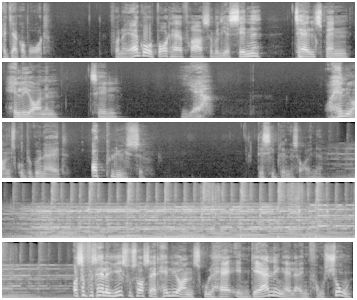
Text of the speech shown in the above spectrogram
at jeg går bort. For når jeg går bort herfra, så vil jeg sende talsmanden Helligånden til jer. Og Helligånden skulle begynde at oplyse disciplenes øjne. Og så fortæller Jesus også, at Helligånden skulle have en gerning eller en funktion,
